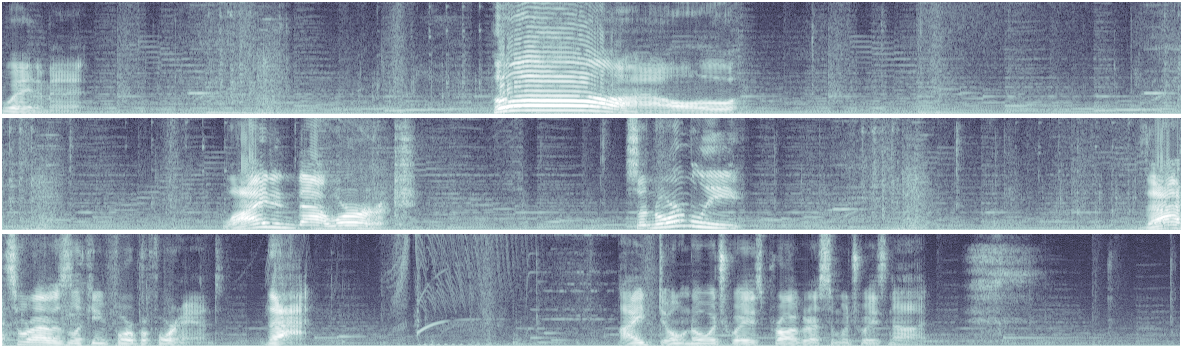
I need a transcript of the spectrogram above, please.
Wait a minute. Oh! Why didn't that work? So normally, that's what I was looking for beforehand. That. I don't know which way is progress and which way is not.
